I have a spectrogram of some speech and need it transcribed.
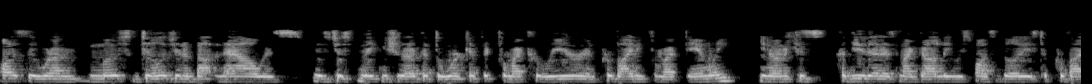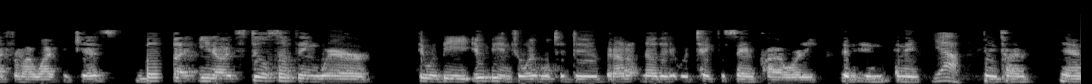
honestly what I'm most diligent about now is is just making sure that I've got the work ethic for my career and providing for my family. You know, because I view that as my godly responsibility is to provide for my wife and kids. But, but you know, it's still something where it would be it would be enjoyable to do, but I don't know that it would take the same priority in, in any Yeah. any time. Yeah.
